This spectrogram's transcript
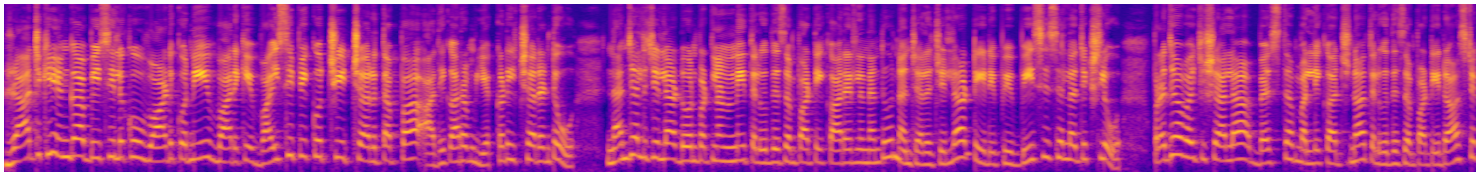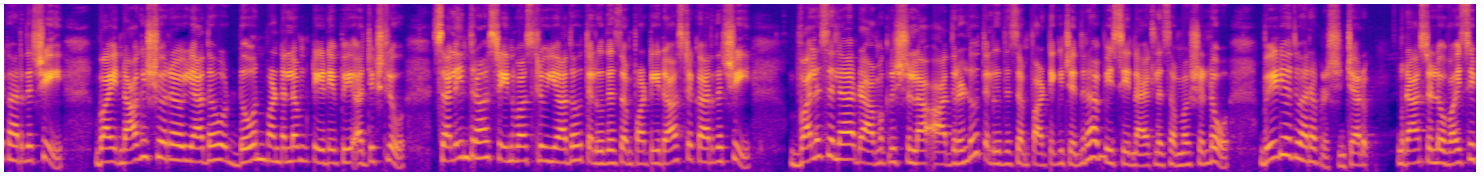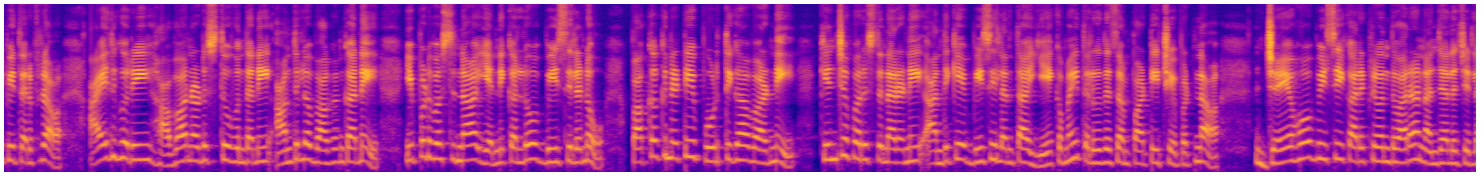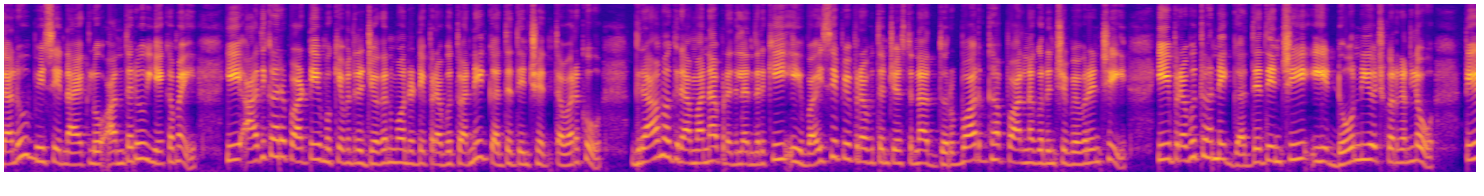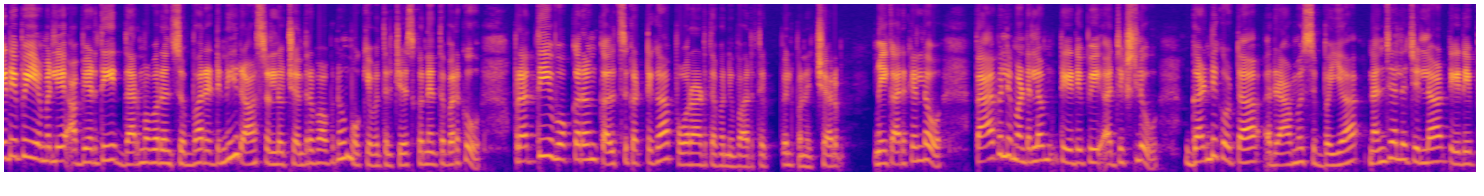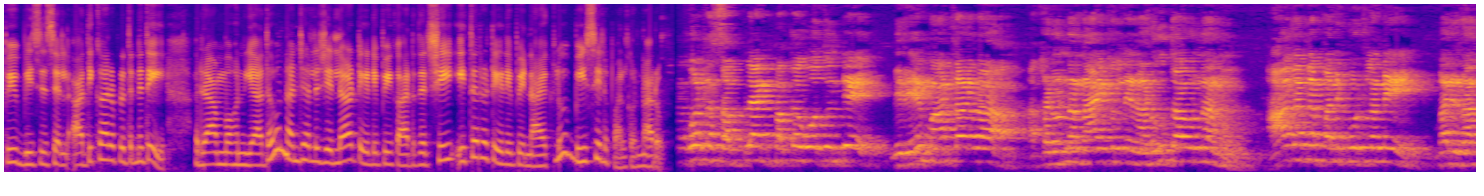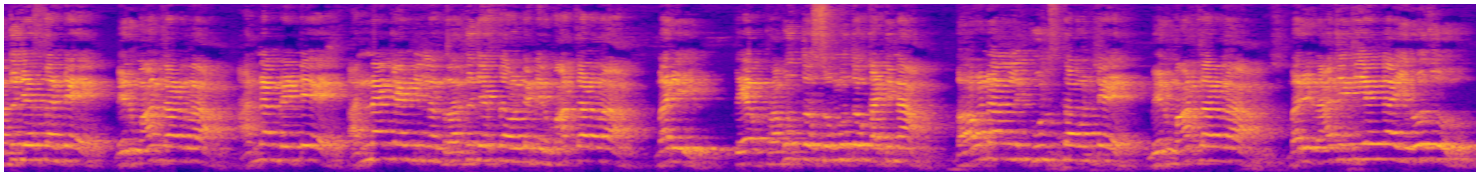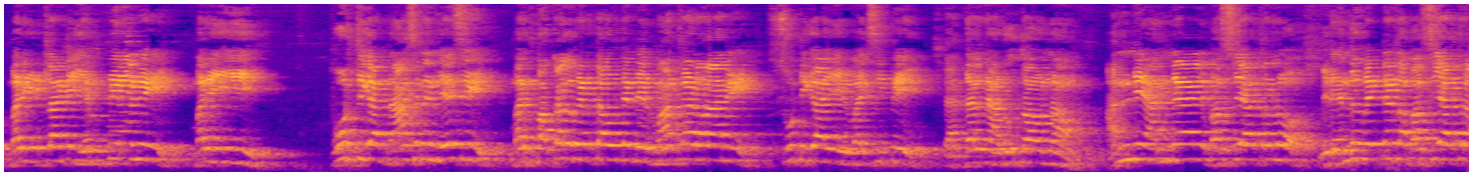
రాజకీయంగా బీసీలకు వాడుకొని వారికి వైసీపీ కుర్చీ ఇచ్చారు తప్ప అధికారం ఎక్కడ ఇచ్చారంటూ నంద్యాల జిల్లా డోన్పట్లలోని తెలుగుదేశం పార్టీ కార్యాలయం నందు నంద్యాల జిల్లా టీడీపీ బీసీసీఎల్ అధ్యక్షులు ప్రజా వైద్యశాల బెస్త మల్లికార్జున తెలుగుదేశం పార్టీ రాష్ట్ర కార్యదర్శి వై నాగేశ్వరరావు యాదవ్ డోన్ మండలం టీడీపీ అధ్యక్షులు సలీంద్ర శ్రీనివాసులు యాదవ్ తెలుగుదేశం పార్టీ రాష్ట్ర కార్యదర్శి వలసల రామకృష్ణుల ఆదరణలో తెలుగుదేశం పార్టీకి చెందిన బీసీ నాయకుల సమక్షంలో వీడియో ద్వారా ప్రశ్నించారు. రాష్ట్రంలో వైసీపీ తరఫున ఐదుగురి హవా నడుస్తూ ఉందని అందులో భాగంగానే ఇప్పుడు వస్తున్న ఎన్నికల్లో బీసీలను పక్కకు నెట్టి పూర్తిగా వారిని కించపరుస్తున్నారని అందుకే బీసీలంతా ఏకమై తెలుగుదేశం పార్టీ చేపట్టిన జయహో బీసీ కార్యక్రమం ద్వారా నంద్యాల జిల్లాలో బీసీ నాయకులు అందరూ ఏకమై ఈ అధికార పార్టీ ముఖ్యమంత్రి జగన్మోహన్ రెడ్డి ప్రభుత్వాన్ని గద్దెదించేంత వరకు గ్రామ గ్రామాన ప్రజలందరికీ ఈ వైసీపీ ప్రభుత్వం చేస్తున్న దుర్మార్గ పాలన గురించి వివరించి ఈ ప్రభుత్వాన్ని గద్దెదించి ఈ డోన్ నియోజకవర్గంలో టీడీపీ ఎమ్మెల్యే అభ్యర్థి ధర్మవరం సుబ్బారెడ్డిని రాష్ట్రంలో చంద్రబాబును ముఖ్యమంత్రి చేసుకునేంత వరకు ప్రతి ఒక్కరం కలిసికట్టుగా పోరాడతామని వారు పిలుపునిచ్చారు. ఈ కార్యక్రమంలో పాపిలి మండలం టీడీపీ అధ్యక్షులు గండికోట రామసుబ్బయ్య నంద్యాల జిల్లా టీడీపీ బీసీసీఎల్ అధికార ప్రతినిధి రామ్మోహన్ యాదవ్ నంద్యాల జిల్లా టీడీపీ కార్యదర్శి ఇతర టీడీపీ నాయకులు బీసీలు పాల్గొన్నారు. అక్కడ ఉన్న నాయకులు నేను అడుగుతా ఉన్నాను. ఆదరణ పనిపూట్లని మరి రద్దు చేస్తుంటే మీరు మాట్లాడరా? అన్నం పెట్టే అన్న క్యాంటీన్లను రద్దు చేస్తా ఉంటే మీరు మాట్లాడరా? మరి ప్రభుత్వ సొమ్ముతో కట్టిన భవనాలని కూల్స్తా ఉంటే మీరు మాట్లాడరా? మరి రాజకీయంగా ఈరోజు మరి ఇట్లాంటి ఎంపీలని మరి ఈ పూర్తిగా నాశనం చేసి మరి పక్కకు పెడతా ఉంటే మీరు మాట్లాడరా అని సూటిగా ఈ వైసీపీ పెద్దల్ని అడుగుతా ఉన్నాం. అన్ని అన్యాయాలు బస్సు యాత్రలో మీరు ఎందుకు పెట్టినట్ల బస్సు యాత్ర?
